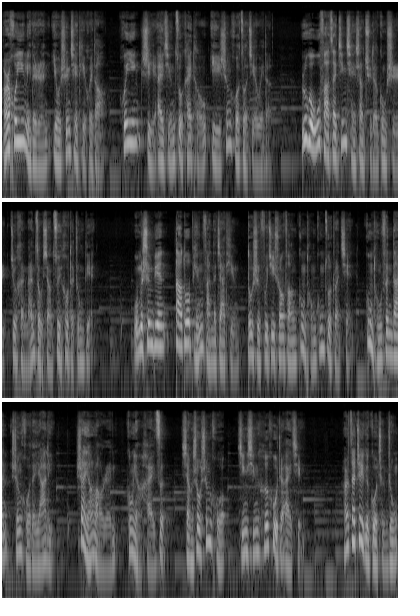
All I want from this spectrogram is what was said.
而婚姻里的人又深切体会到，婚姻是以爱情做开头，以生活做结尾的。如果无法在金钱上取得共识，就很难走向最后的终点。我们身边大多平凡的家庭，都是夫妻双方共同工作赚钱，共同分担生活的压力，赡养老人，供养孩子，享受生活，精心呵护着爱情。而在这个过程中，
